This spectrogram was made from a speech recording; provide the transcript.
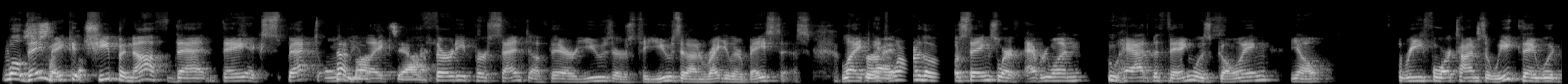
Well, they Just make like- it cheap enough that they expect only like yeah. 30% of their users to use it on a regular basis. Like Right. it's one of those things where if everyone who had the thing was going, you know, three, four times a week, they would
